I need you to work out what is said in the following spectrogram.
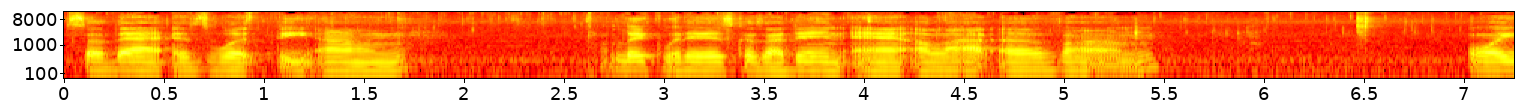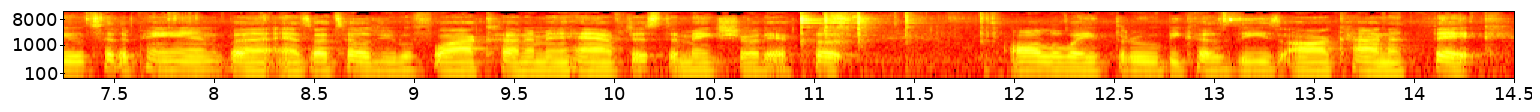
so that is what the um, liquid is. Because I didn't add a lot of um, oil to the pan, but as I told you before, I cut them in half just to make sure they're cooked all the way through because these are kind of thick.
